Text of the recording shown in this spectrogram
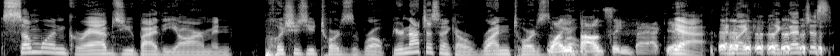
someone grabs you by the arm and pushes you towards the rope, you're not just like a run towards the While you're bouncing back. Yeah. yeah. And like like that just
